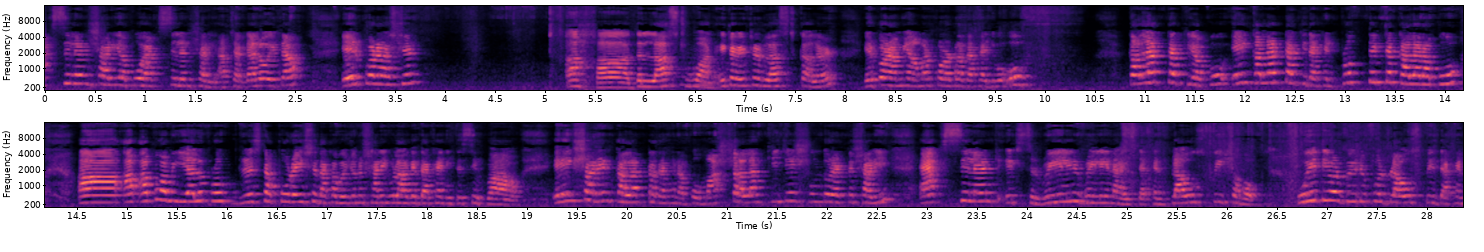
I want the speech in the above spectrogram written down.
এক্সিলেন্ট শাড়ি আপু এক্সিলেন্ট শাড়ি। আচ্ছা গেল এটা। এরপর আসেন আহা দ্য লাস্ট ওয়ান এটা, এটার লাস্ট কালার এরপর আমি আমার পরোটা দেখাই দিব। ওফ কালারটা কি আপু? এই কালারটা কি দেখেন? প্রত্যেকটা কালার আপু আপু, আমি ইয়েলো ড্রেসটা পরে এসে দেখাবো, এই জন্য শাড়িগুলো আগে দেখাই নিতেছি। ওয়াও এই শাড়ির কালারটা দেখেন আপু, মাশাআল্লাহ, কি যে সুন্দর একটা sari. Excellent it's really really nice দেখেন ব্লাউজ পিস সহ। With your beautiful blouse piece দেখেন,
